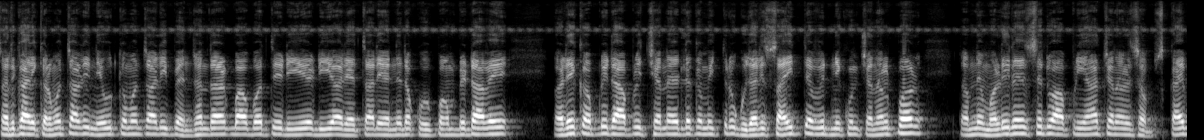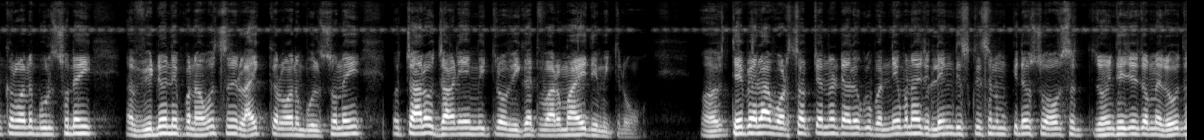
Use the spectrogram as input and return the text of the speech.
સરકારી કર્મચારી નિવૃત્ત કર્મચારી, પેન્શનધારક બાબતે ડીએ, ડીઆર એચઆર અન્ય કોઈ પણ અપડેટ આવે, હરેક અપડેટ આપણી ચેનલ એટલે કે મિત્રો ગુજરાતી સાહિત્ય વિદ નિકુંજ ચેનલ પર તમને મળી રહેશે. તો આપણી આ ચેનલ સબસ્ક્રાઈબ કરવાનું ભૂલશો નહીં. વિડીયોને પણ અવશ્ય લાઇક કરવાનું ભૂલશો નહીં. તો ચાલો જાણીએ મિત્રો વિગતવાર માહિતી મિત્રો. તે પહેલાં વોટ્સઅપ ચેનલ ટેલિગ્રુપ બંને બનાવી લિંક ડિસ્ક્રિપ્શન મૂકી દઉં છું. અવશ્ય જોઈન થઈ જાય તમને રોજ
